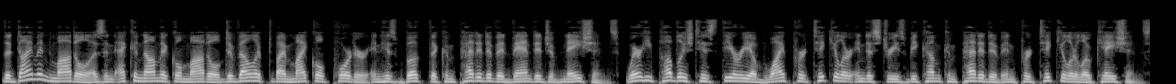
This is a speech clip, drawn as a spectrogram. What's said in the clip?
The diamond model is an economical model developed by Michael Porter in his book The Competitive Advantage of Nations, where he published his theory of why particular industries become competitive in particular locations.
